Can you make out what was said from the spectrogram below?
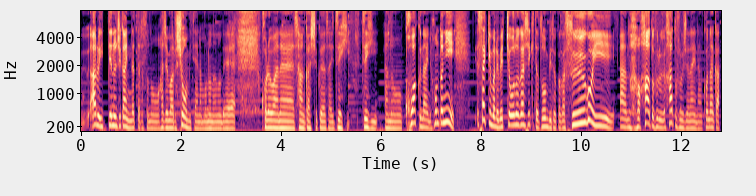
ー、ある一定の時間になったらその始まるショーみたいなものなので、これはね、参加してください。ぜひ、ぜひ、あのー、怖くない、本当に、さっきまでめっちゃ脅かしてきたゾンビとかがすごい、あの、ハートフル、ハートフルじゃないな、こうなんか、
